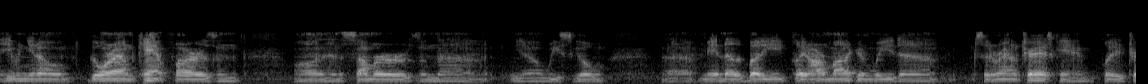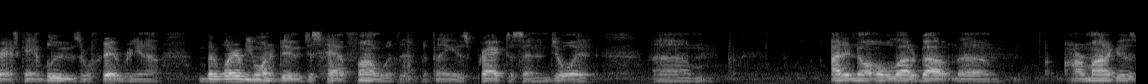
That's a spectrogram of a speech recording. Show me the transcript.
even you know, go around campfires and on in the summers, and uh, you know, we used to go. Uh, me and another buddy played harmonica, and we'd uh, sit around a trash can, play trash can blues or whatever, you know. But whatever you want to do, just have fun with it. The thing is, practice and enjoy it. Um, I didn't know a whole lot about. Uh, harmonicas,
